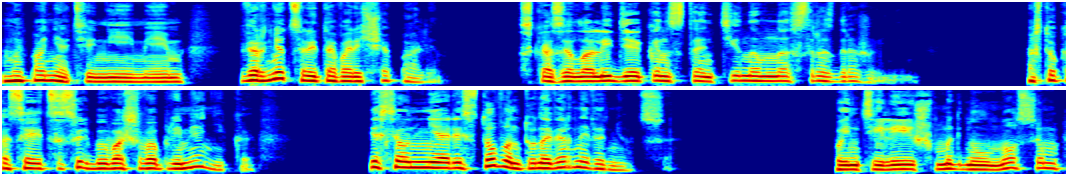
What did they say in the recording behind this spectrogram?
«Мы понятия не имеем, вернется ли товарищ Апалин», — сказала Лидия Константиновна с раздражением. А что касается судьбы вашего племянника, если он не арестован, то, наверное, вернется. Пантелей шмыгнул носом,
